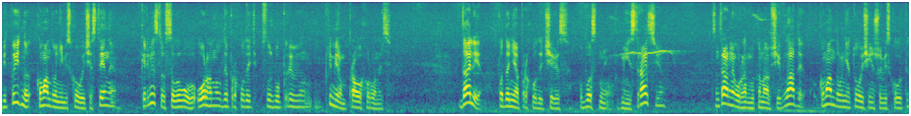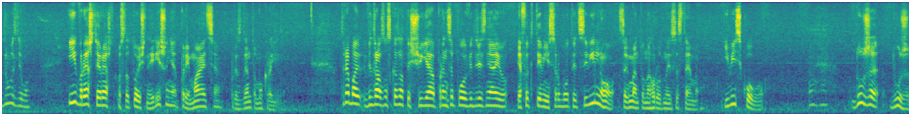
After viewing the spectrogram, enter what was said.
Відповідно, командування військової частини, керівництво силового органу, де проходить службу, приміром, правоохоронець. Далі подання проходить через обласну адміністрацію, центральний орган виконавчої влади, командування того чи іншого військового підрозділу. І, врешті-решт, остаточне рішення приймається президентом України. Треба відразу сказати, що я принципово відрізняю ефективність роботи цивільного сегменту нагородної системи і військового. Дуже дуже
